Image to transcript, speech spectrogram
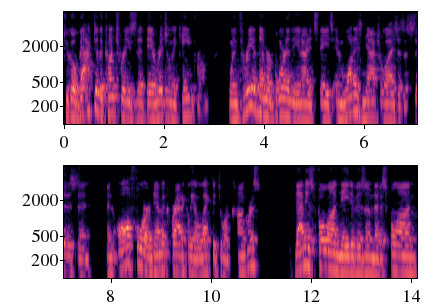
to go back to the countries that they originally came from. When three of them are born in the United States and one is naturalized as a citizen, and all four are democratically elected to our Congress, that is full on nativism, that is full on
